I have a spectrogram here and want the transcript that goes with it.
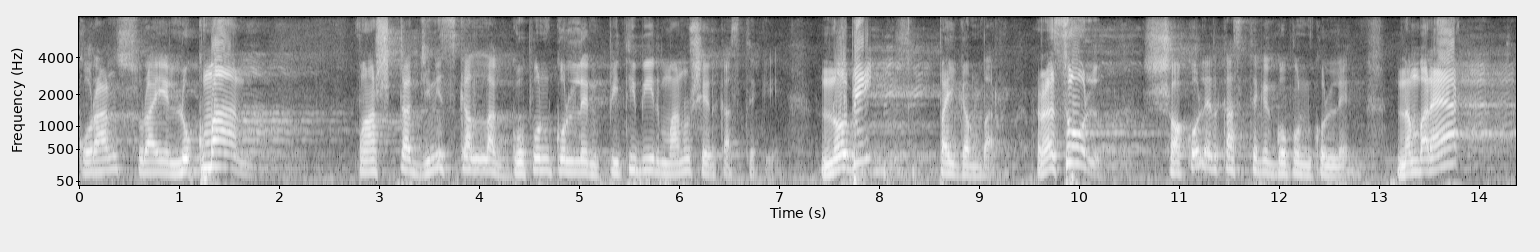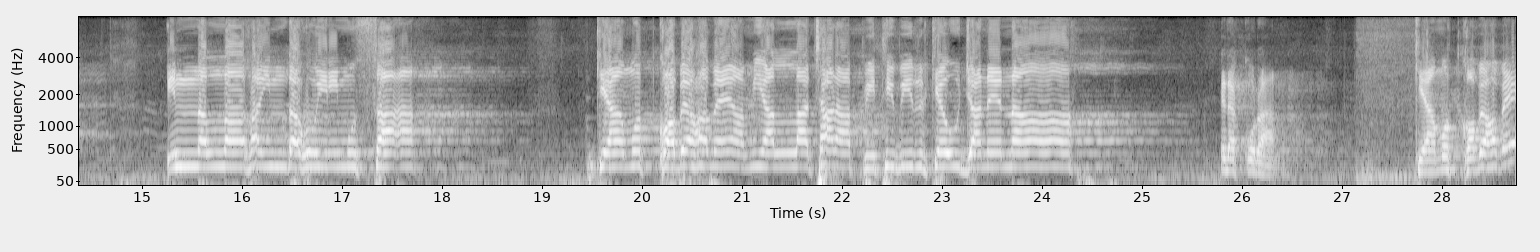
কোরআন সুরায়ে লুকমান। পাঁচটা জিনিসকে আল্লাহ গোপন করলেন পৃথিবীর মানুষের কাছ থেকে। নবী পাইগাম্বার রসুল সকলের কাছ থেকে গোপন করলেন। নাম্বার এক কেয়ামত কবে হবে আমি আল্লাহ ছাড়া পৃথিবীর কেউ জানে না। এটা কোরআন। কেয়ামত কবে হবে?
